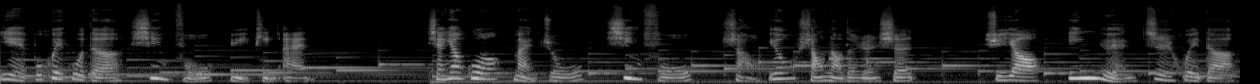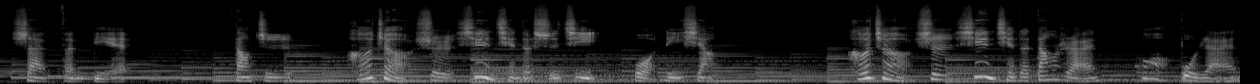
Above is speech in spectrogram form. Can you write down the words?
也不会过得幸福与平安。想要过满足、幸福、少忧少恼的人生，需要因缘智慧的善分别。当知何者是现前的实际或理想？何者是现前的当然或不然？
